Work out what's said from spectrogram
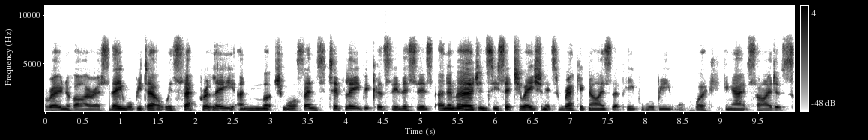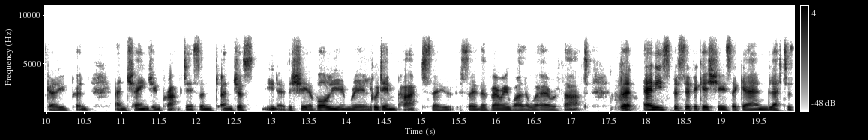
coronavirus, they will be dealt with separately and much more sensitively because this is an emergency situation. It's recognised that people will be working outside of scope and, and changing practice and, and just, you know, the sheer volume really could impact. So so they're very well aware of that. But any specific issues, again, let us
